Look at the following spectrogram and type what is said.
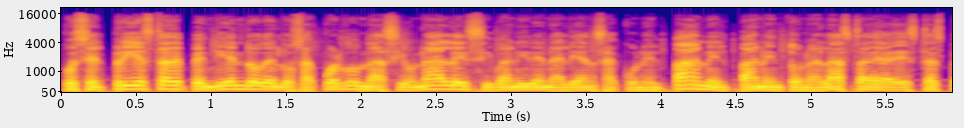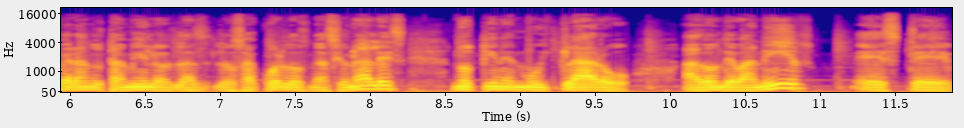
pues el PRI está dependiendo de los acuerdos nacionales y van a ir en alianza con el PAN, el PAN en Tonalá está, esperando también los, los acuerdos nacionales, no tienen muy claro a dónde van a ir, este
